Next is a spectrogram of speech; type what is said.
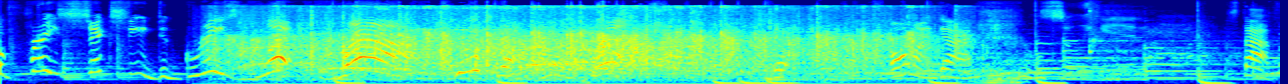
a 360 degrees flip. Wow. Super. Oh my gosh. so good. Stop.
